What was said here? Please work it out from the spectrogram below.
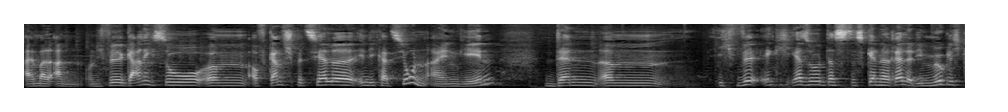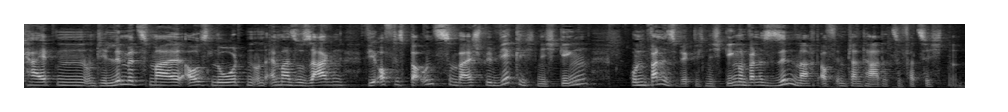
einmal an. Und ich will gar nicht so ähm, auf ganz spezielle Indikationen eingehen, denn ähm, ich will eigentlich eher so das, das Generelle, die Möglichkeiten und die Limits mal ausloten und einmal so sagen, wie oft es bei uns zum Beispiel wirklich nicht ging und wann es wirklich nicht ging und wann es Sinn macht, auf Implantate zu verzichten.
